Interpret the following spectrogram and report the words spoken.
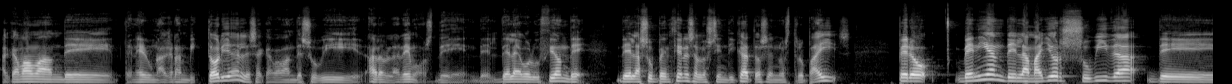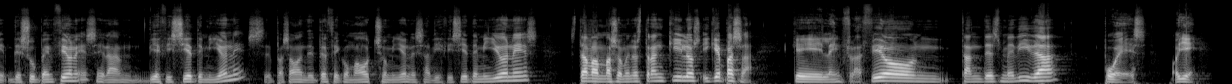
acababan de tener una gran victoria, les acababan de subir, ahora hablaremos de, de la evolución de, de las subvenciones a los sindicatos en nuestro país, pero venían de la mayor subida de, subvenciones, eran 17 millones, pasaban de 13,8 millones a 17 millones, estaban más o menos tranquilos. ¿Y qué pasa? Que la inflación tan desmedida, pues, oye,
